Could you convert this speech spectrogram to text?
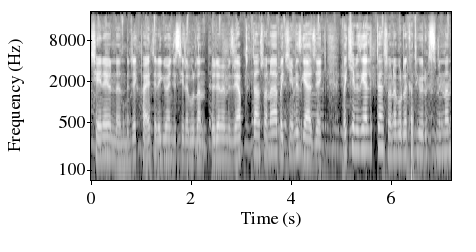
şeyine yönlendirecek. PayTR güvencesiyle buradan ödememizi yaptıktan sonra bakiyemiz gelecek. Bakiyemiz geldikten sonra burada kategori kısmından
